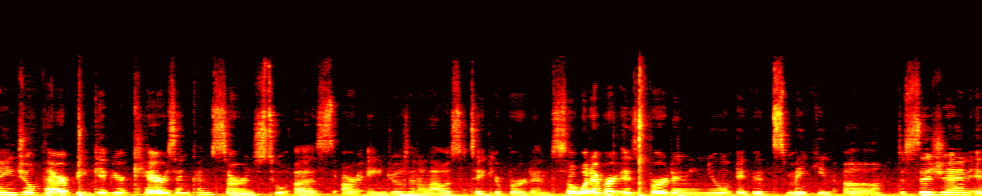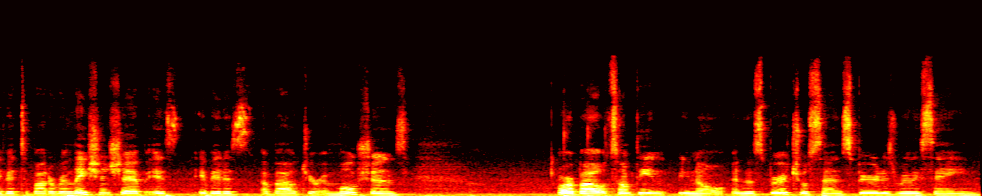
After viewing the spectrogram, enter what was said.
Angel therapy. Give your cares and concerns to us, our angels, and allow us to take your burden. So, whatever is burdening you, if it's making a decision, if it's about a relationship, is if it is about your emotions, or about something, you know, in the spiritual sense, spirit is really saying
